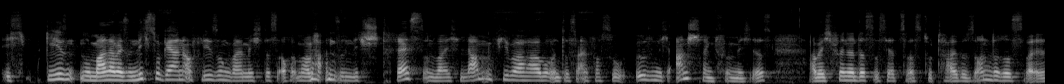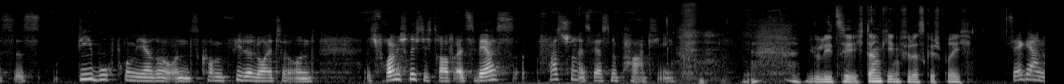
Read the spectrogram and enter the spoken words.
ich gehe normalerweise nicht so gerne auf Lesungen, weil mich das auch immer wahnsinnig stresst und weil ich Lampenfieber habe und das einfach so irrsinnig anstrengend für mich ist. Aber ich finde, das ist jetzt was total Besonderes, weil es ist die Buchpremiere und es kommen viele Leute und ich freue mich richtig drauf, als wäre es fast schon, als wäre es eine Party. Juli C., ich danke Ihnen für das Gespräch. Sehr gerne.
